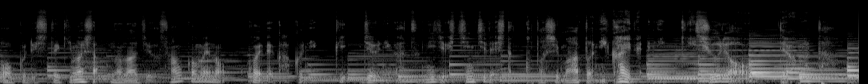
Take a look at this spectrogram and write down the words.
お送りしてきました。73個目の声で書く日記。12月27日でした。今年もあと2回で日記終了。ではまた。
